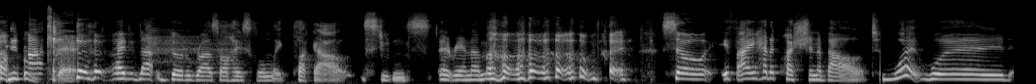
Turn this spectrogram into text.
I did not. I did not go to Roswell High School and like pluck out students at random. but, so if I had a question about what would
